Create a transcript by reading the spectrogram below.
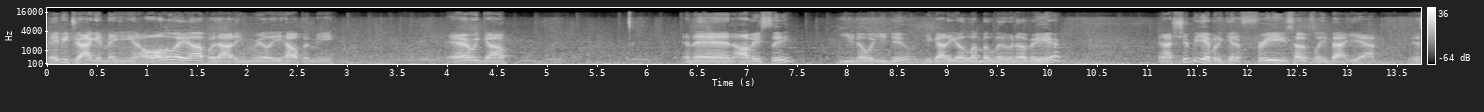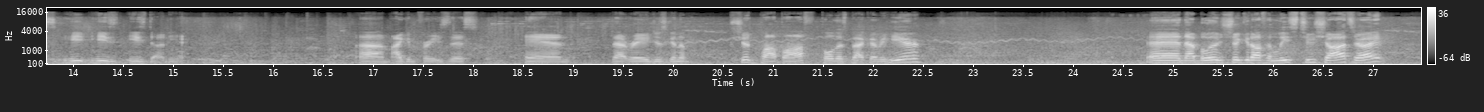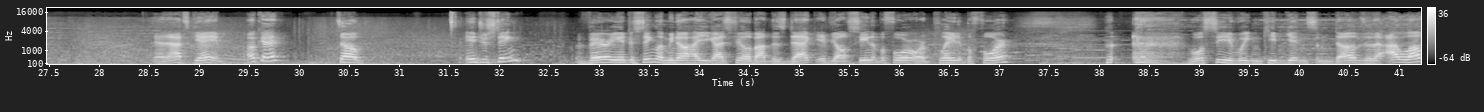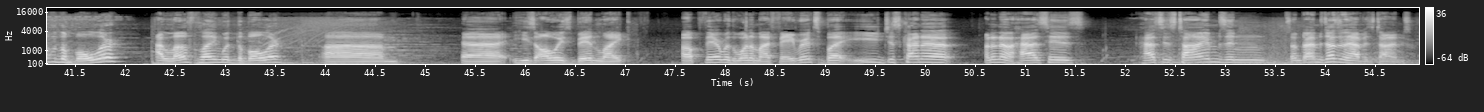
Baby Dragon making it all the way up without even really helping me. There we go. And then, obviously, you know what you do. You got to go Lumberloon over here. And I should be able to get a freeze, hopefully, back. Yeah, this, he, he's, he's done here. Um, I can freeze this. And that rage is gonna should pop off. Pull this back over here. And that balloon should get off at least two shots, right? And that's game. Okay. So, interesting. Very interesting. Let me know how you guys feel about this deck. If y'all have seen it before or played it before. we'll see if we can keep getting some dubs. I love the bowler. I love playing with the bowler. Um, uh, he's always been like up there with one of my favorites, but he just kind of I don't know has his has his times and sometimes doesn't have his times.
